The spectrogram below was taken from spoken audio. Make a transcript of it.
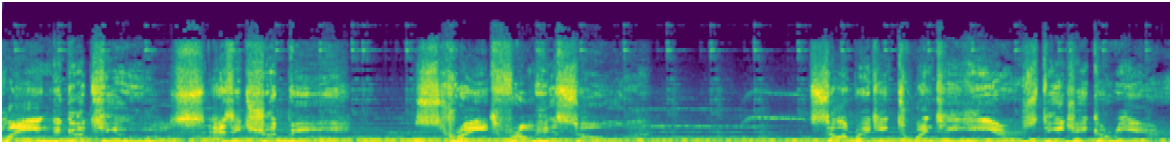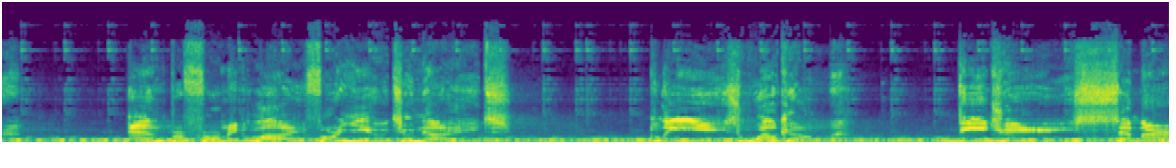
Playing the good tunes as it should be, straight from his soul. Celebrating 20 years DJ career and performing live for you tonight. Please welcome DJ Semmer.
